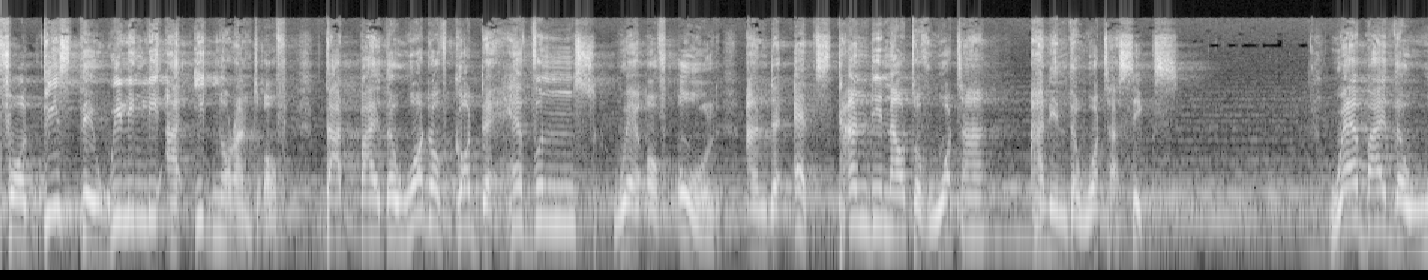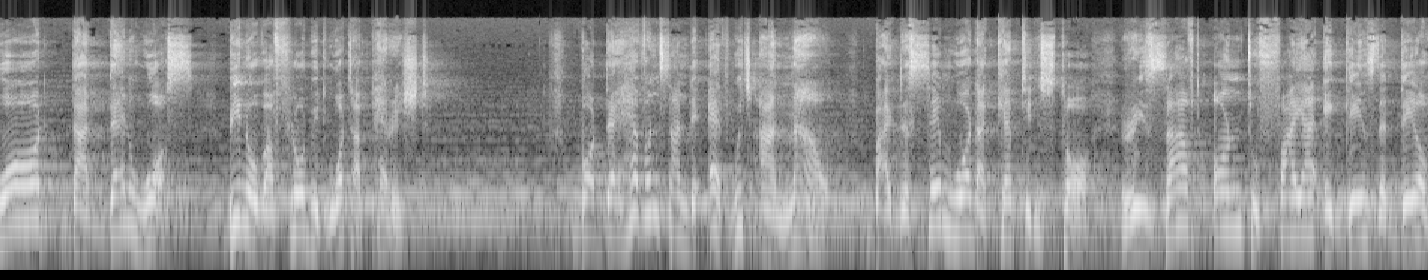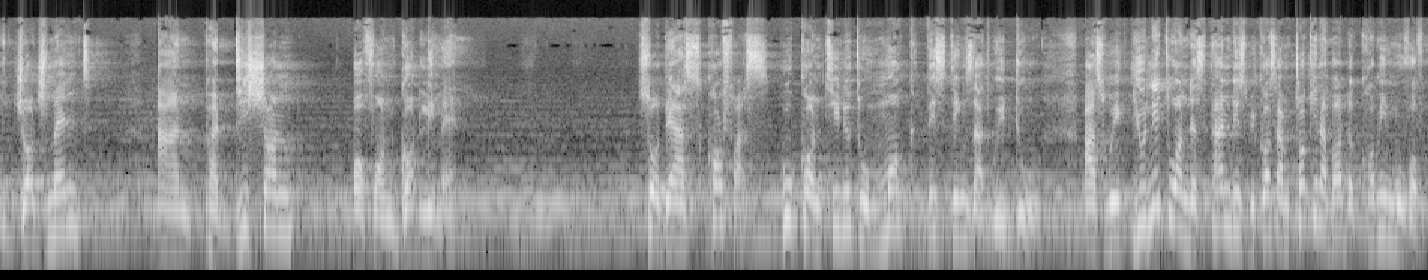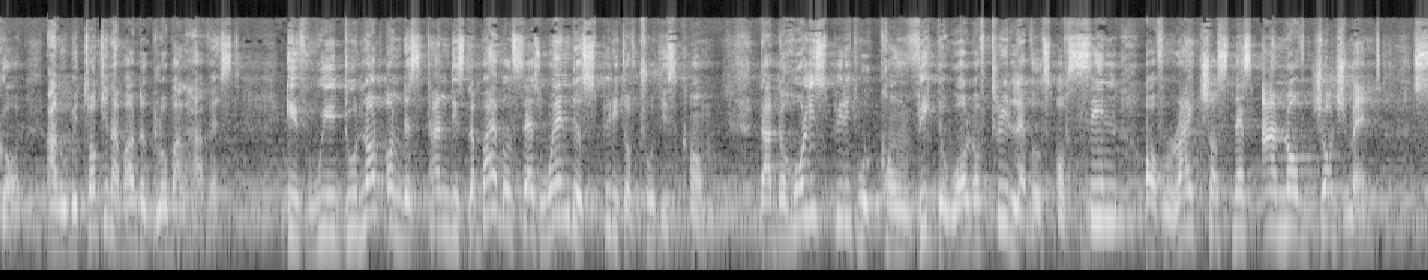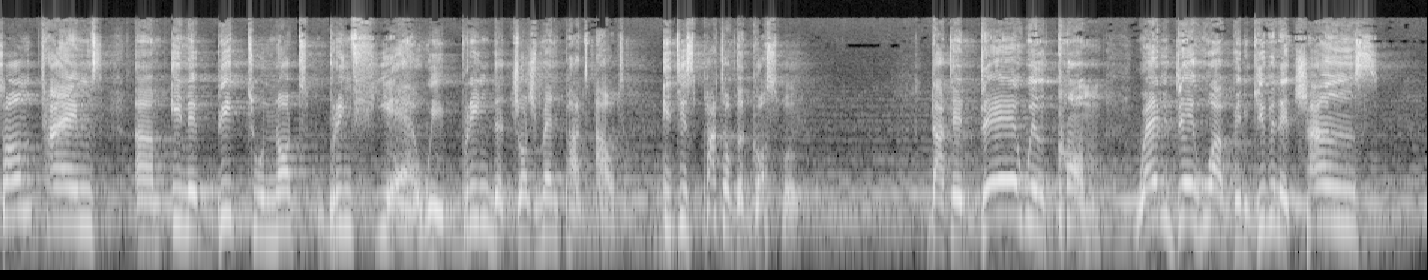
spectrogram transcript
For this they willingly are ignorant of, that by the word of God the heavens were of old, and the earth standing out of water and in the water. 6. Whereby the word that then was, being overflowed with water, perished. But the heavens and the earth, which are now by the same word are kept in store, reserved unto fire against the day of judgment and perdition of ungodly men. So there are scoffers who continue to mock these things that we do. As we, you need to understand this because I'm talking about the coming move of God, and we'll be talking about the global harvest. If we do not understand this, the Bible says when the Spirit of truth is come, that the Holy Spirit will convict the world of three levels of sin, of righteousness, and of judgment. Sometimes um, in a bid to not bring fear, we bring the judgment part out. It is part of the gospel that a day will come when they who have been given a chance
